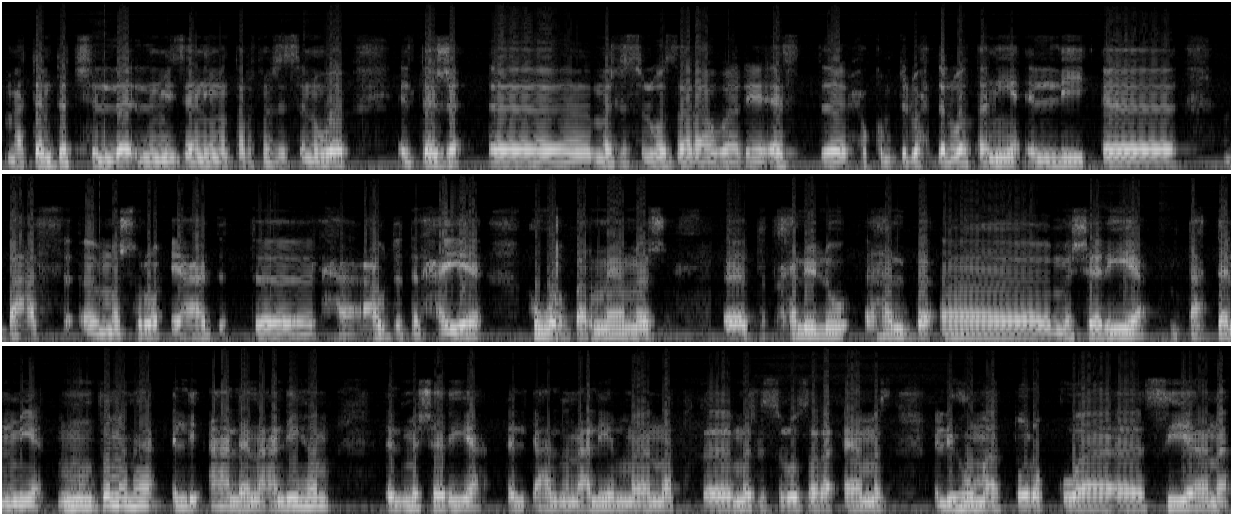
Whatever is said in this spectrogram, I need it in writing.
ما اعتمدتش الميزانية من طرف مجلس النواب التجأ مجلس الوزراء ورئاسة حكومة الوحدة الوطنية اللي بعث مشروع إعادة عودة الحياة. هو برنامج تتخللوا هل مشاريع تاع تنمية. من ضمنها اللي أعلن عليهم المشاريع اللي أعلن عليهم نطق مجلس الوزراء آمس اللي هما طرق وصيانة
